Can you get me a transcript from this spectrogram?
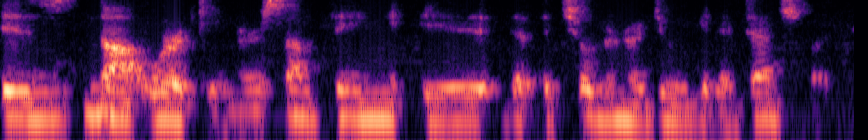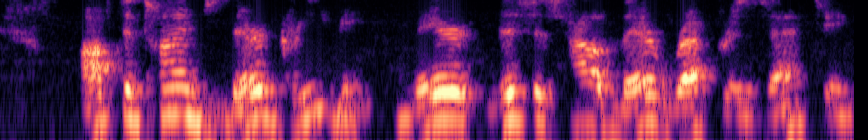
is not working or something i that the children are doing it intentionally. Oftentimes, they're grieving. They're this is how they're representing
